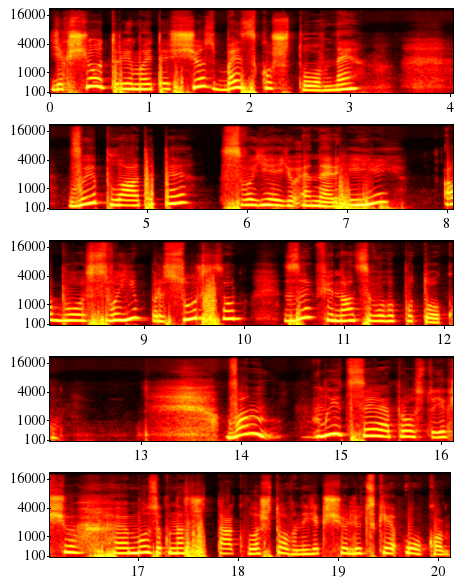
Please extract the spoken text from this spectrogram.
Якщо отримаєте щось безкоштовне, ви платите своєю енергією або своїм ресурсом з фінансового потоку. Вам ми це просто, якщо е, мозок у нас так влаштований, якщо людське око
